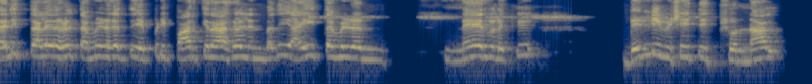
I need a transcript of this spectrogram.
தலித் தலைவர்கள் தமிழகத்தை எப்படி பார்க்கிறார்கள் என்பதை ஐ தமிழன் நேயர்களுக்கு டெல்லி விஷயத்தை சொன்னால்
